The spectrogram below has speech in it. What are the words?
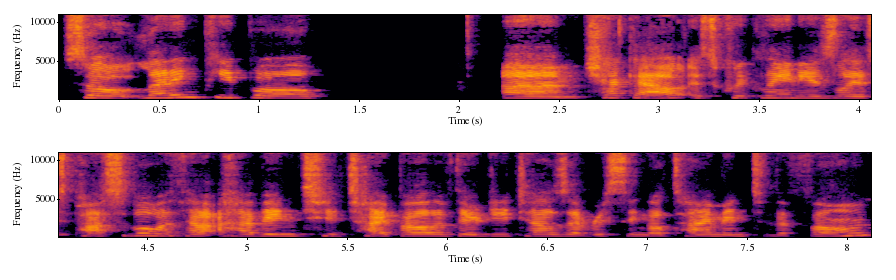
So letting people um, check out as quickly and easily as possible without having to type all of their details every single time into the phone.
